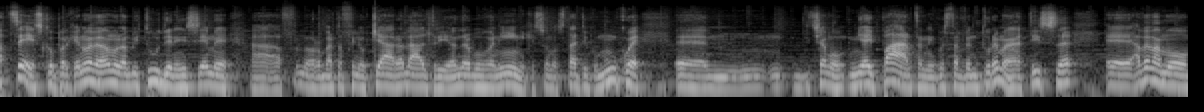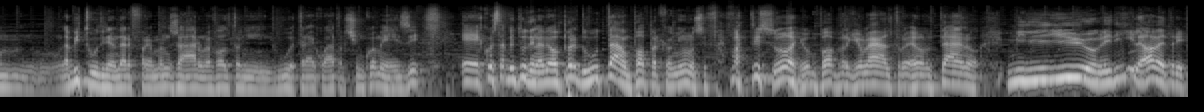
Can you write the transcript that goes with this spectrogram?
pazzesco perché noi avevamo un'abitudine insieme a Roberto Finocchiaro ad altri, Andrea Bovanini, che sono stati comunque ehm, diciamo miei partner in questa avventura Matis, eh, avevamo mm, l'abitudine di andare a mangiare una volta ogni 2, 3, 4, 5 mesi e questa abitudine l'abbiamo perduta un po' perché ognuno si fa i fatti suoi, un po' perché un altro è lontano milioni di chilometri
